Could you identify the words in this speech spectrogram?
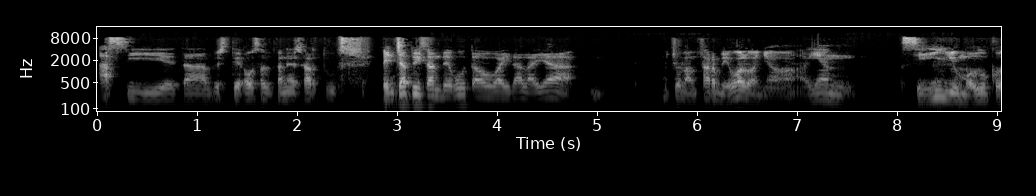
hasi eta beste gauzatutan ez hartu pentsatu izan dugu eta hau bai dala ja mucho lanzarme igual, baina agian zigilu moduko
